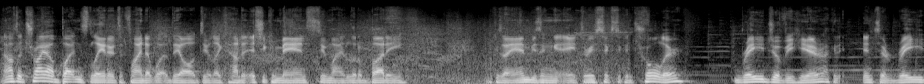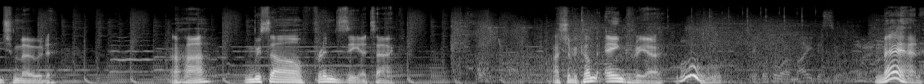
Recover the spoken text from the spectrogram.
I'll have to try out buttons later to find out what they all do, like how to issue commands to my little buddy. Because I am using a 360 controller. Rage over here. I can enter rage mode. Uh-huh. Musou Frenzy attack. I should become angrier. Ooh. Man.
